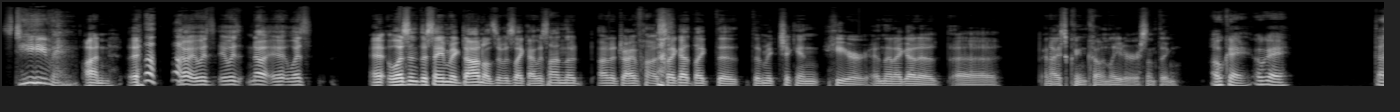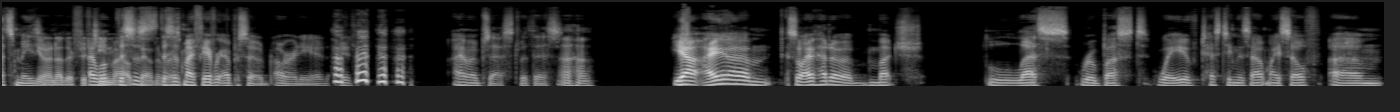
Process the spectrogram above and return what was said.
Steve, on no, it was it was no, it was it wasn't the same McDonald's. It was like I was on the on a drive home, so I got like the the McChicken here, and then I got a uh, an ice cream cone later or something. Okay, okay, that's amazing. You know, another fifteen miles this is, This road. is my favorite episode already. I'm obsessed with this. Uh huh. Yeah, I um. So I've had a much less robust way of testing this out myself. Um,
